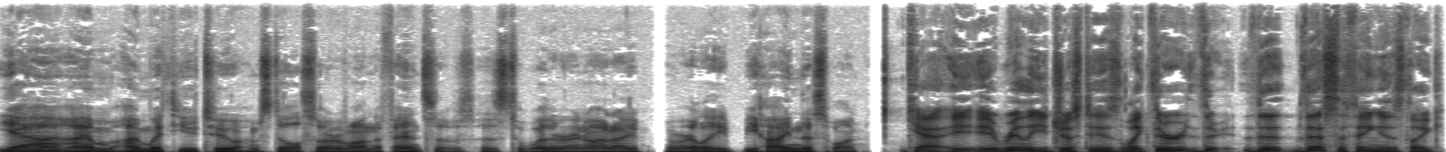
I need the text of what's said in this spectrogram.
yeah, I'm I'm with you too. I'm still sort of on the fence as, as to whether or not I'm really behind this one. Yeah, it, it really just is like there the, the that's the thing is like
